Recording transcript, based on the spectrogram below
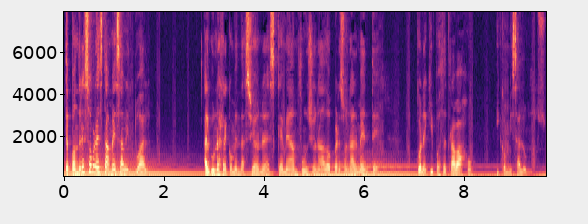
Te pondré sobre esta mesa virtual algunas recomendaciones que me han funcionado personalmente con equipos de trabajo y con mis alumnos.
